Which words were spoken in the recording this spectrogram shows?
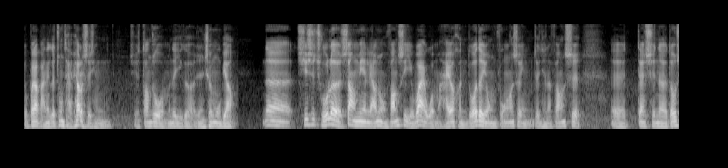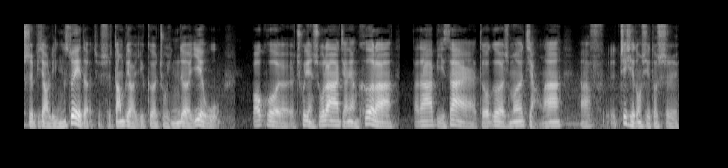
就不要把那个中彩票的事情就是当做我们的一个人生目标。那其实除了上面两种方式以外，我们还有很多的用风光摄影挣钱的方式，呃，但是呢都是比较零碎的，就是当不了一个主营的业务，包括出点书啦、讲讲课啦。打打比赛得个什么奖啦啊，这些东西都是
